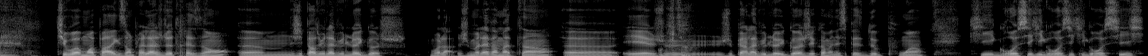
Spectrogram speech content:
tu vois, moi, par exemple, à l'âge de 13 ans, euh, j'ai perdu la vue de l'œil gauche. Voilà, je me lève un matin euh, et oh, je, je, perds la vue de l'œil gauche. J'ai comme un espèce de point qui grossit, qui grossit, qui grossit.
